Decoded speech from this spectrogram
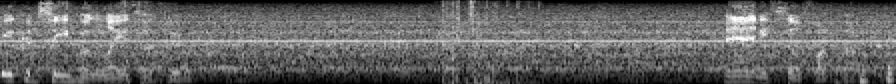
You could see her laser through the And he's still fucked up.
